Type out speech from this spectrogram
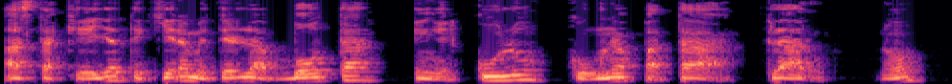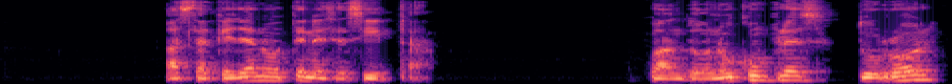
Hasta que ella te quiera meter la bota en el culo con una patada, claro, ¿no? Hasta que ella no te necesita. Cuando no cumples tu rol,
